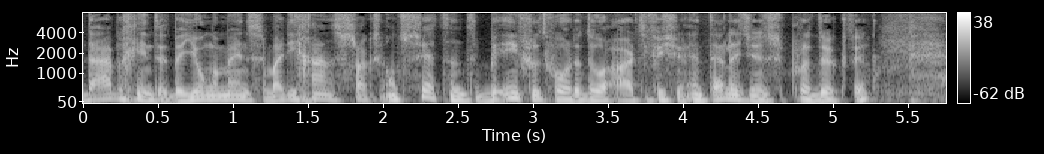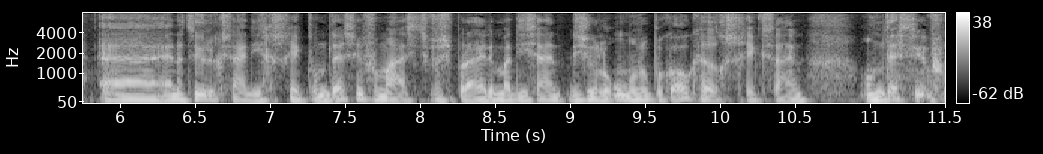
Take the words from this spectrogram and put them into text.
daar begint het, bij jonge mensen. Maar die gaan straks ontzettend beïnvloed worden door artificial intelligence producten. Uh, en natuurlijk zijn die geschikt om desinformatie te verspreiden. Maar die, zijn, die zullen onherroepelijk ook heel geschikt zijn om desinformatie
